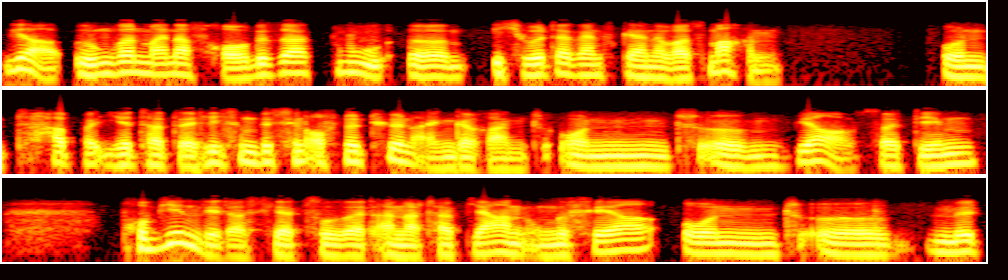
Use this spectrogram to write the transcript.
ja, irgendwann meiner Frau gesagt, du, äh, ich würde da ganz gerne was machen. Und habe bei ihr tatsächlich so ein bisschen offene Türen eingerannt. Und ähm, ja, seitdem probieren wir das jetzt so seit anderthalb Jahren ungefähr. Und äh, mit,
